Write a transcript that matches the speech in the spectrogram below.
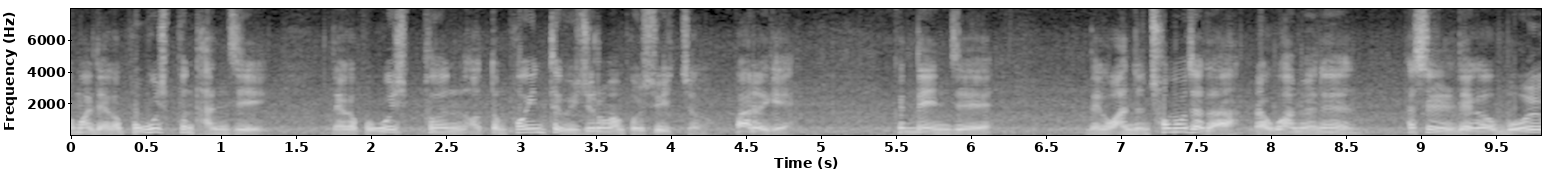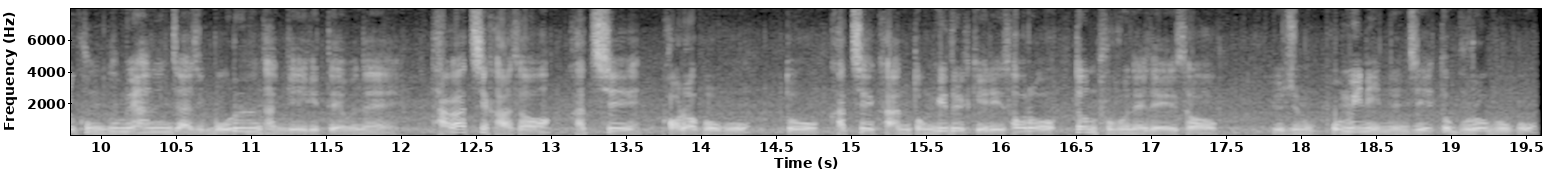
정말 내가 보고 싶은 단지, 내가 보고 싶은 어떤 포인트 위주로만 볼 수 있죠. 빠르게. 근데 이제 내가 완전 초보자다라고 하면은 사실 내가 뭘 궁금해 하는지 아직 모르는 단계이기 때문에 다 같이 가서 같이 걸어보고 또 같이 간 동기들끼리 서로 어떤 부분에 대해서 요즘 고민이 있는지 또 물어보고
